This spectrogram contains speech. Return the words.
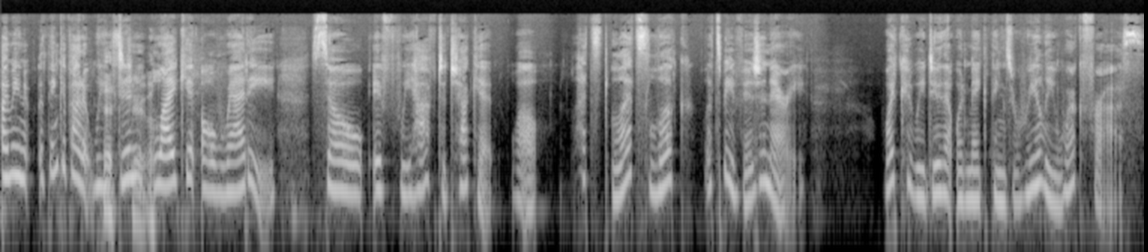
I mean, think about it. We That's didn't true. like it already. So if we have to check it, well, let's let's look. Let's be visionary. What could we do that would make things really work for us?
